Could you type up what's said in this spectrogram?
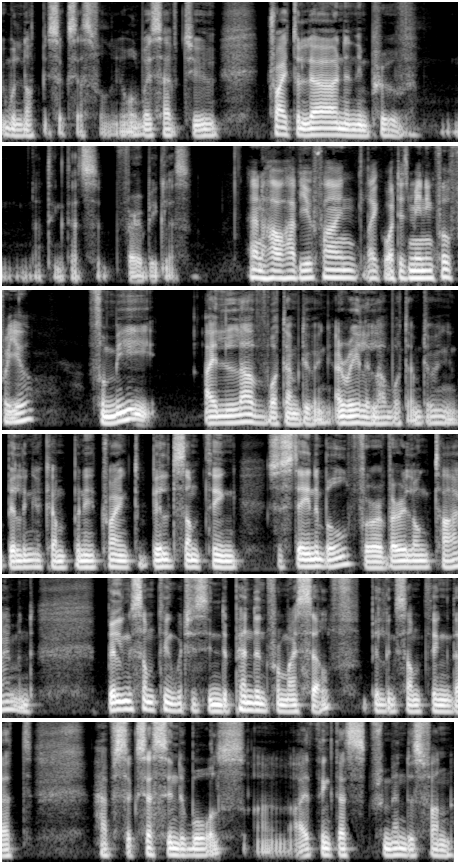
you will not be successful. You always have to try to learn and improve. I think that's a very big lesson. And how have you find like what is meaningful for you? For me, I love what I'm doing. I really love what I'm doing. In building a company, trying to build something sustainable for a very long time, and building something which is independent from myself. Building something that have success in the walls. Uh, I think that's tremendous fun.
